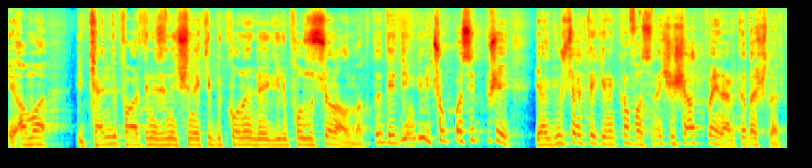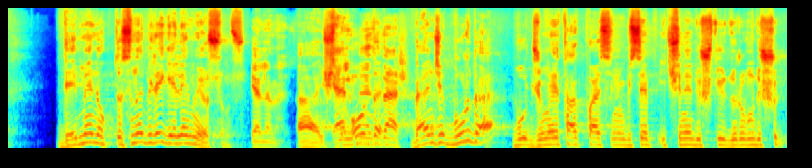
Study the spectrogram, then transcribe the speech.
E ama kendi partinizin içindeki bir konuyla ilgili pozisyon almakta dediğim gibi çok basit bir şey. Ya Gürsel Tekin'in kafasına şişe atmayın arkadaşlar. Deme noktasına bile gelemiyorsunuz. gelemez. Ha işte Gelmezler. orada bence burada bu Cumhuriyet Halk Partisi'nin biz hep içine düştüğü durumu düşün,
